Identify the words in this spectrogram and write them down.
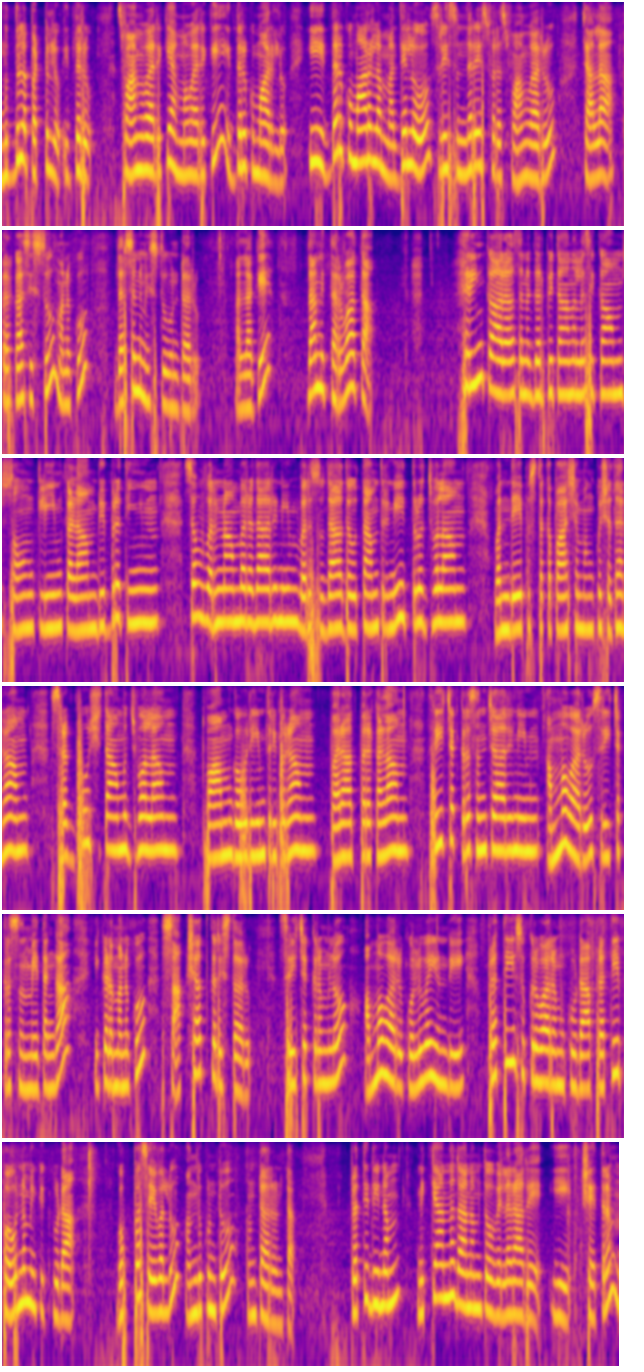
ముద్దుల పట్టులు ఇద్దరు స్వామివారికి అమ్మవారికి ఇద్దరు కుమారులు. ఈ ఇద్దరు కుమారుల మధ్యలో శ్రీ సుందరేశ్వర స్వామివారు చాలా ప్రకాశిస్తూ మనకు దర్శనమిస్తూ ఉంటారు. అలాగే దాని తర్వాత హ్రీంకారాసన గర్భితానలసికాం సౌం క్లీం కళాం బిభ్రతీం సౌవర్ణాంబరధారిణీం వరసుధాదౌతాం త్రినేత్రోజ్వలాం వందే పుస్తకపాశమంకుశధరాం స్రగ్భూషితాముజ్వలాం త్వాం గౌరీం త్రిపురాం పరాత్పరకళాం శ్రీచక్ర సంచారిణీం. అమ్మవారు శ్రీచక్ర సమేతంగా ఇక్కడ మనకు సాక్షాత్కరిస్తారు. శ్రీచక్రంలో అమ్మవారు కొలువై ఉండి ప్రతి శుక్రవారం కూడా ప్రతి పౌర్ణమికి కూడా గొప్ప సేవలు అందుకుంటూ ఉంటారంట. ప్రతిదినం నిత్యాన్నదానంతో వెళ్ళరారే ఈ క్షేత్రం.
